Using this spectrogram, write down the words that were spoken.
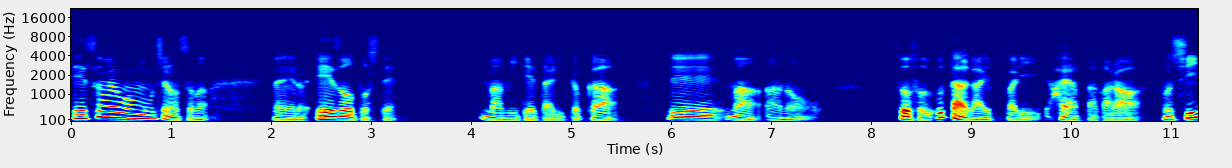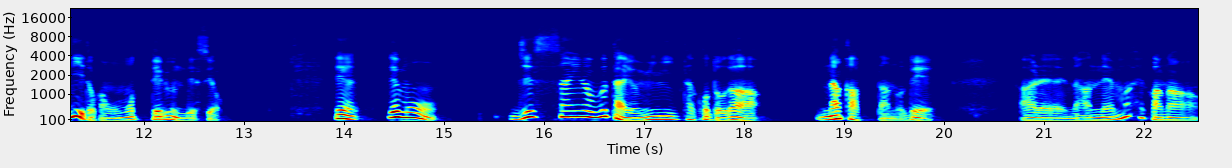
で、それももちろんその、なんやろ、映像として、まあ見てたりとか、で、まあ、あの、そうそう、歌がやっぱり流行ったから、その CD とかも持ってるんですよ。で、でも、実際の舞台を見に行ったことがなかったので、あれ、何年前かな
